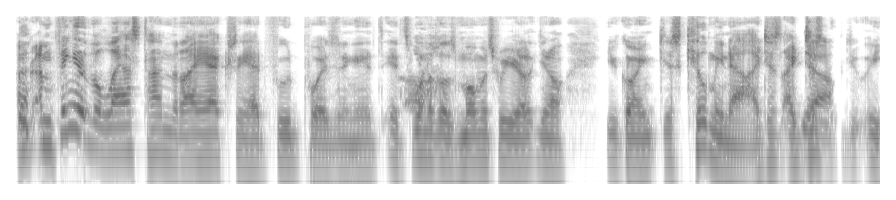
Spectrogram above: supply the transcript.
am thinking of the last time that I actually had food poisoning. It's, it's oh. one of those moments where you're, you know, you're going, just kill me now. I just, I just, yeah.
